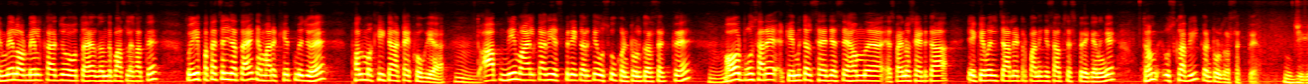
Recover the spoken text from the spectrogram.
फीमेल और मेल का जो होता है गंध पास लगाते हैं तो ये पता चल जाता है कि हमारे खेत में जो है फल मक्खी का अटैक हो गया। तो आप नीम ऑयल का भी स्प्रे करके उसको कंट्रोल कर सकते हैं। और बहुत सारे केमिकल्स हैं जैसे हम स्पाइनोसाइड का एक एम एल चार लीटर पानी के हिसाब से स्प्रे करेंगे तो हम उसका भी कंट्रोल कर सकते हैं। जी।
